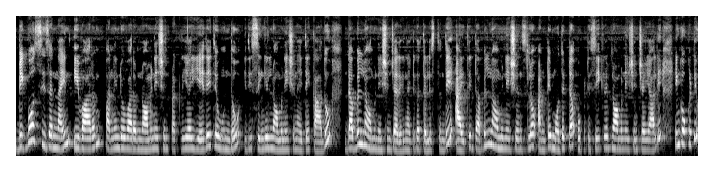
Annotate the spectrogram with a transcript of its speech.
బిగ్ బాస్ సీజన్ నైన్ ఈ వారం పన్నెండో వారం నామినేషన్ ప్రక్రియ ఏదైతే ఉందో ఇది సింగిల్ నామినేషన్ అయితే కాదు డబుల్ నామినేషన్ జరిగినట్టుగా తెలుస్తుంది. అయితే డబుల్ నామినేషన్స్లో అంటే మొదట ఒకటి సీక్రెట్ నామినేషన్ చేయాలి ఇంకొకటి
